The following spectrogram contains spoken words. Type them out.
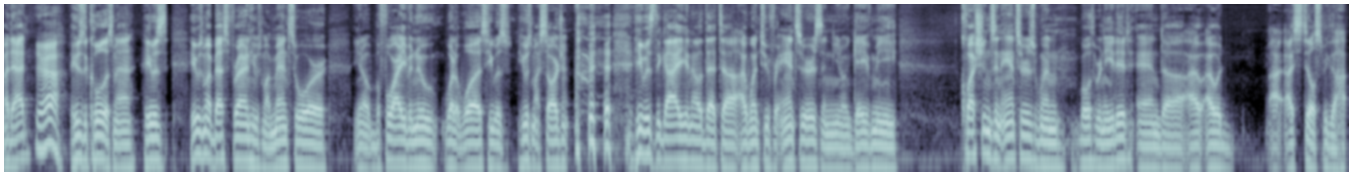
My dad? Yeah. He was the coolest, man. He was he was my best friend. He was my mentor. You know, before I even knew what it was, he was he was my sergeant. he was the guy you know that uh, I went to for answers, and you know gave me questions and answers when both were needed. And uh, I, I would I, I still speak the,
